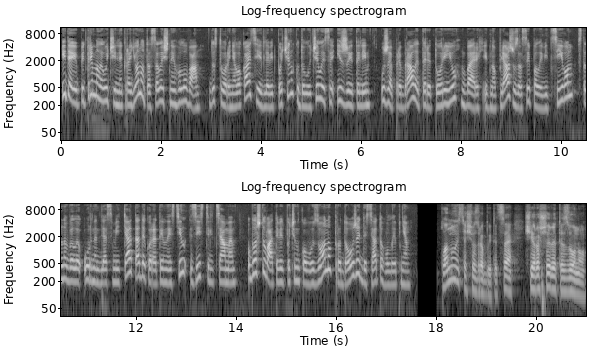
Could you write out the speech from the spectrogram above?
Ідею підтримали очільник району та селищний голова. До створення локації для відпочинку долучилися і жителі. Уже прибрали територію, берег і дно пляжу засипали відсівом, встановили урни для сміття та декоративний стіл зі стільцями. Облаштувати відпочинкову зону продовжать 10 липня. Планується, що зробити? Це ще розширити зону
